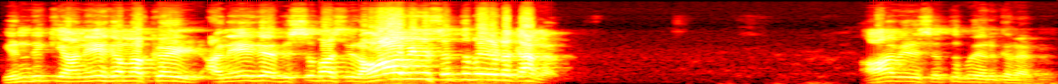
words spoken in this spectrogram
இன்றைக்கு அநேக மக்கள் அநேக விசுவாசிகள் ஆவில செத்து போய் கிடக்காங்க. ஆவில செத்து போய் இருக்கிறார்கள்.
